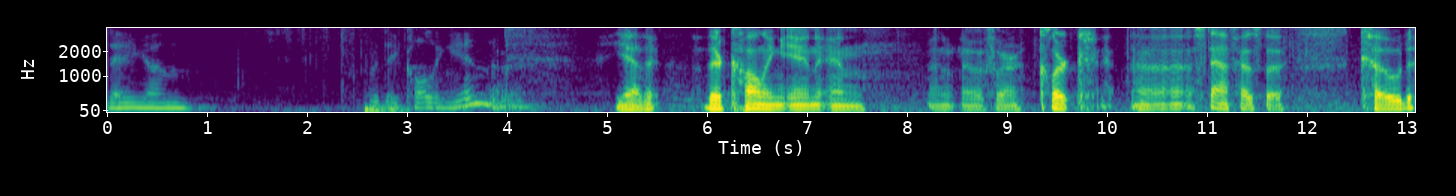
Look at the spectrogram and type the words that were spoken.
they, um, are they calling in, or? yeah, they're, they're calling in, and I don't know if our clerk uh, staff has the code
